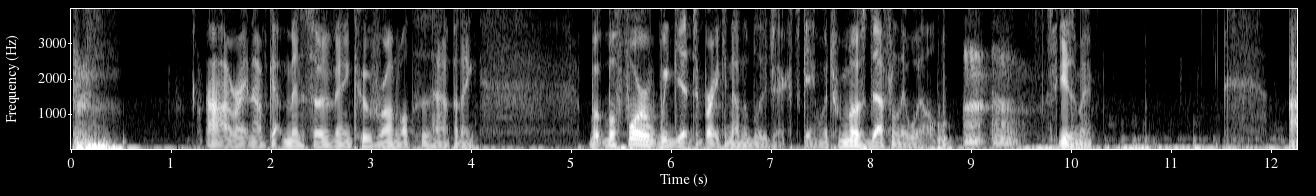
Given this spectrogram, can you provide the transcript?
uh, right now, I've got Minnesota, Vancouver on while this is happening. But before we get to breaking down the Blue Jackets game, which we most definitely will, excuse me, I,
